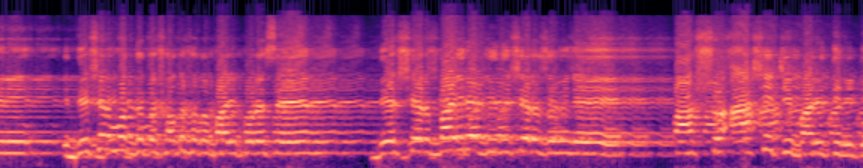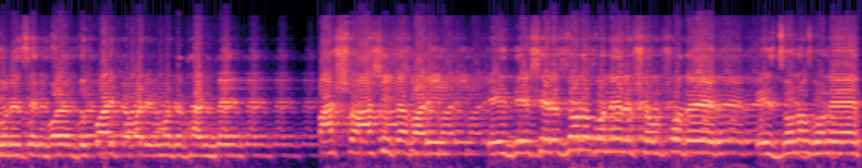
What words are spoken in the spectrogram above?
তিনি দেশের মধ্যে তো শত শত বাড়ি করেছেন, দেশের বাইরে বিদেশের জমিনে পাঁচশো আশিটি বাড়ি তিনি করেছেন বলেন তো কয়টা বাড়ির মধ্যে থাকবে? পাঁচশো আশিটা বাড়ি এই দেশের জনগণের সম্পদের, এই জনগণের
